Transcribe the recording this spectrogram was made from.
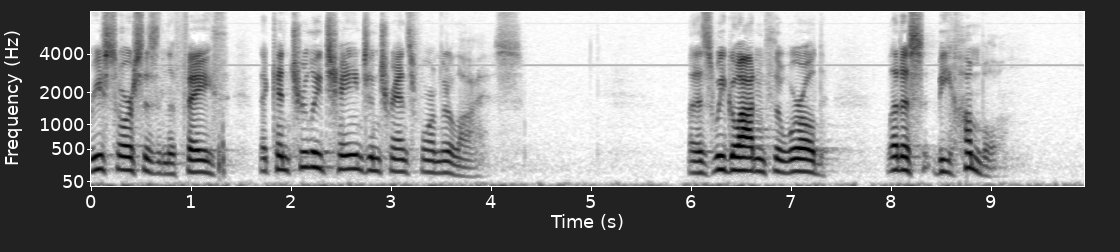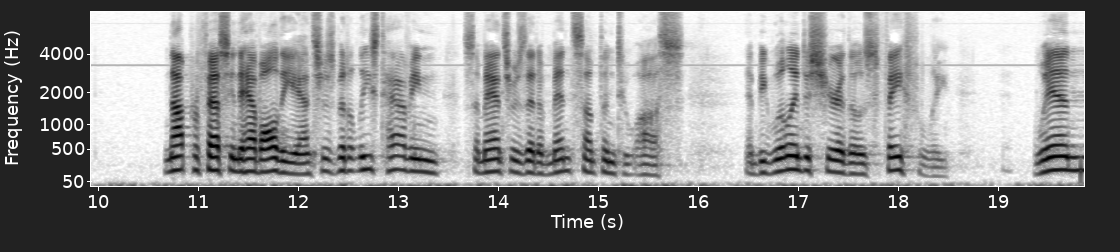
resources and the faith that can truly change and transform their lives. As we go out into the world, let us be humble not professing to have all the answers, but at least having some answers that have meant something to us and be willing to share those faithfully when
